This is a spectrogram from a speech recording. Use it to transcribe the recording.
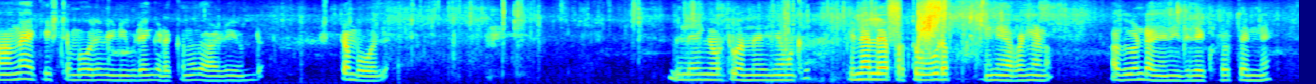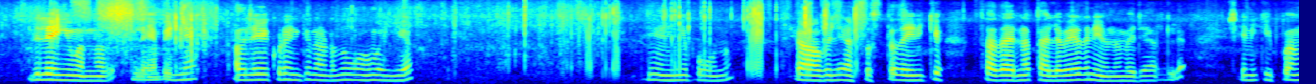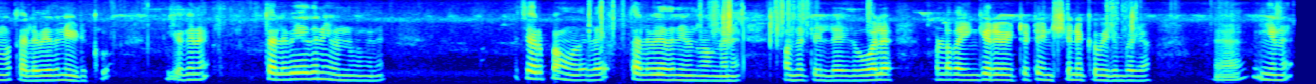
മാങ്ങയൊക്കെ ഇഷ്ടം പോലെ വീണ് ഇവിടെയും കിടക്കുന്ന താഴെയുണ്ട്. ഇഷ്ടം പോലെ. ഇതിലേ ഇങ്ങോട്ട് വന്നു കഴിഞ്ഞാൽ നമുക്ക് പിന്നെ അല്ലേ അപ്പുറത്തൂടെ ഇനി ഇറങ്ങണം. അതുകൊണ്ടാണ് ഞാൻ ഇതിലേക്കൂടെ തന്നെ ഇതിലേക്ക് വന്നത്. അല്ലെങ്കിൽ പിന്നെ അതിലേക്കൂടെ എനിക്ക് നടന്നു പോകാൻ വയ്യ. ഞാനിങ്ങനെ പോകുന്നു. രാവിലെ അസ്വസ്ഥത. എനിക്ക് സാധാരണ തലവേദനയൊന്നും വരാറില്ല. പക്ഷെ എനിക്കിപ്പോൾ അങ്ങ് തലവേദന എടുക്കുക. എനിക്കങ്ങനെ തലവേദനയൊന്നും അങ്ങനെ ചെറുപ്പം മുതലേ തലവേദനയൊന്നും അങ്ങനെ വന്നിട്ടില്ല. ഇതുപോലെ ഉള്ള ഭയങ്കരമായിട്ട് ടെൻഷനൊക്കെ വരുമ്പോഴാണ് ഇങ്ങനെ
